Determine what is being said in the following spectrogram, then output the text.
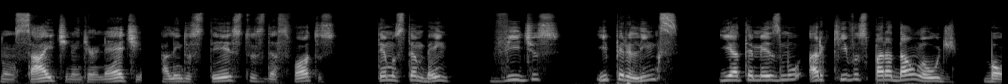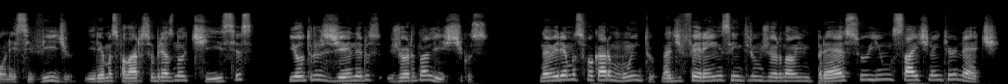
num site na internet, além dos textos e das fotos, temos também vídeos, hiperlinks e até mesmo arquivos para download. Bom, nesse vídeo, iremos falar sobre as notícias e outros gêneros jornalísticos. Não iremos focar muito na diferença entre um jornal impresso e um site na internet.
